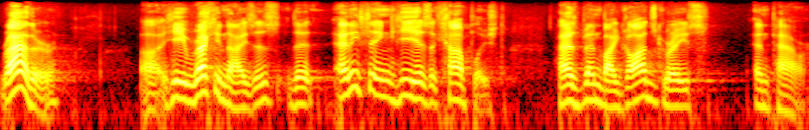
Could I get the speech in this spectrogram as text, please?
Rather, uh, he recognizes that anything he has accomplished has been by God's grace and power.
